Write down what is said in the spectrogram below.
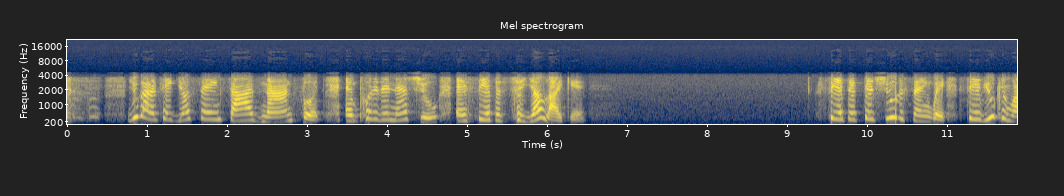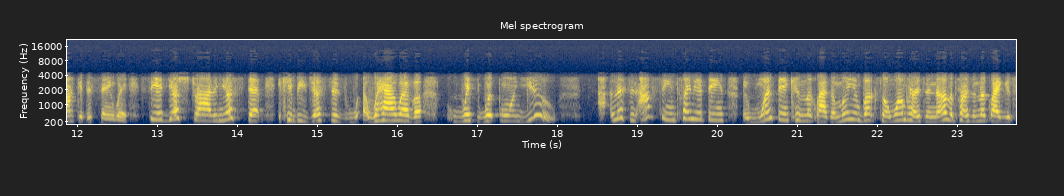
you got to take your same size nine foot and put it in that shoe and see if it's to your liking. See if it fits you the same way. See if you can rock it the same way. See if your stride and your step can be just as, however, with with on you. Uh, listen, I've seen plenty of things. One thing can look like a million bucks on one person, the other person look like it's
